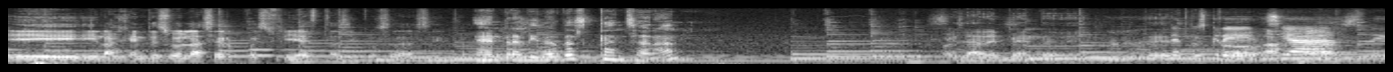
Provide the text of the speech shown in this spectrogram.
y, y la gente suele hacer pues fiestas y cosas así. ¿En realidad descansarán? Pues ya depende de, Ajá, de- de de tus creencias, de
